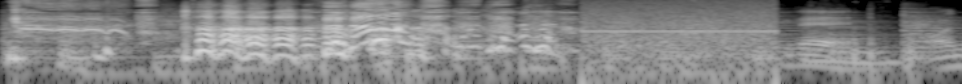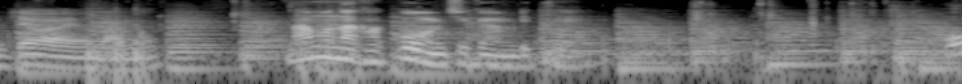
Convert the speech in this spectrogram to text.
근데 언제 와요, 나무? 나무 나 갖고 옴 지금 밑에. 오.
